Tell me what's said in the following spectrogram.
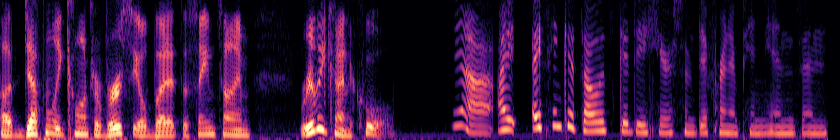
Uh, definitely controversial, but at the same time, really kind of cool. yeah, I, I think it's always good to hear some different opinions and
